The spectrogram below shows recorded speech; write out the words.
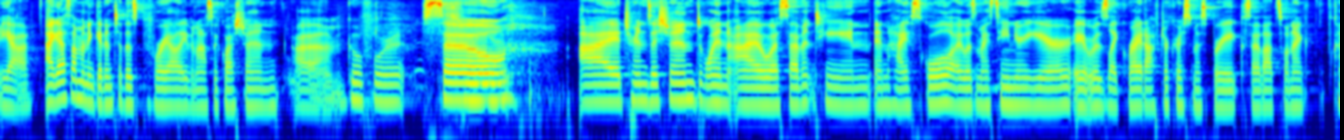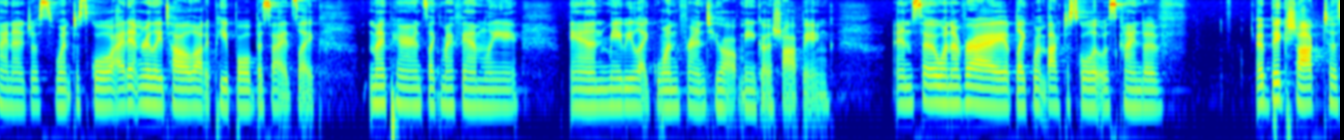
yeah, I guess I'm gonna get into this before y'all even ask a question. Um, Go for it. so I transitioned when I was 17 in high school. I was my senior year. It was like right after Christmas break. So that's when I kind of just went to school. I didn't really tell a lot of people besides like my parents, like my family, and maybe like one friend who helped me go shopping. And so whenever I like went back to school, it was kind of a big shock to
